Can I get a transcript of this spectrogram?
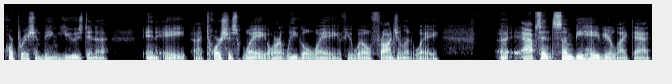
corporation being used in a in a, a tortious way or a legal way, if you will, fraudulent way. Uh, absent some behavior like that,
